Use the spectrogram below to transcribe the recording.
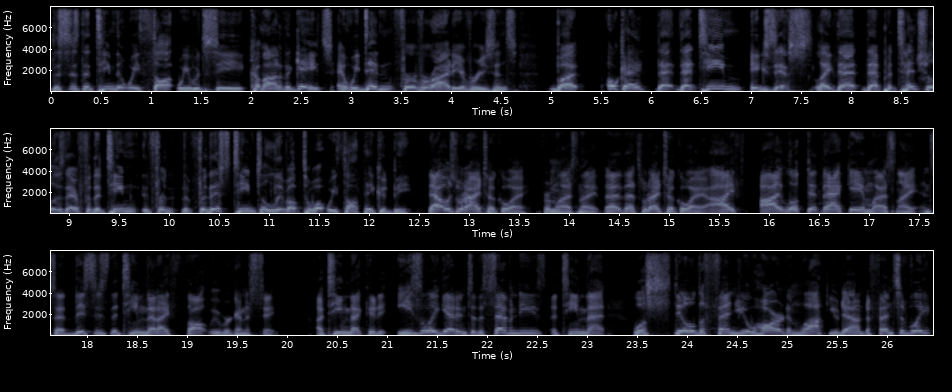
this is the team that we thought we would see come out of the gates, and we didn't for a variety of reasons. But okay, that that team exists. Like that that potential is there for the team for for this team to live up to what we thought they could be. That was what I took away from last night. That, that's what I took away. I I looked at that game last night and said, "This is the team that I thought we were going to see. A team that could easily get into the 70s. A team that will still defend you hard and lock you down defensively.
